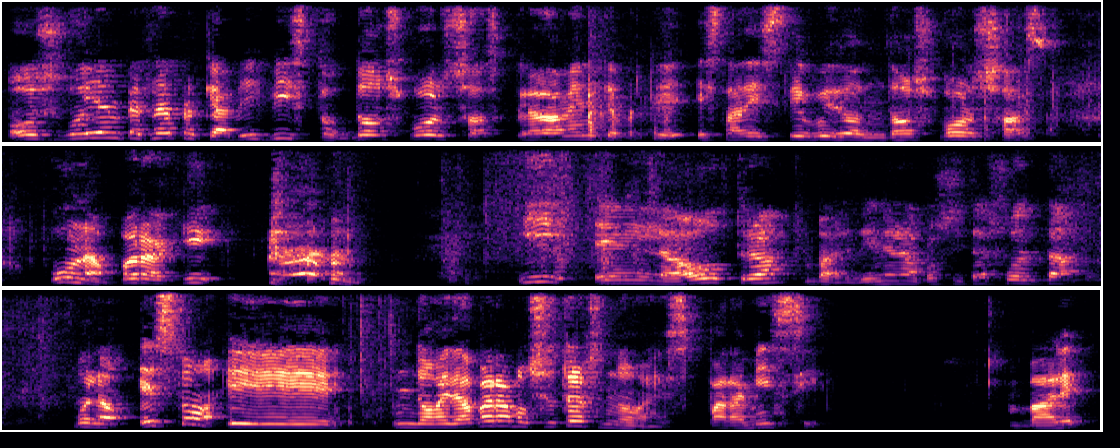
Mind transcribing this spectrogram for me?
Os voy a empezar porque habéis visto dos bolsas, claramente porque está distribuido en dos bolsas, una por aquí y en la otra, vale, viene una cosita suelta. Bueno, esto eh, novedad para vosotras no es, para mí sí, ¿vale?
